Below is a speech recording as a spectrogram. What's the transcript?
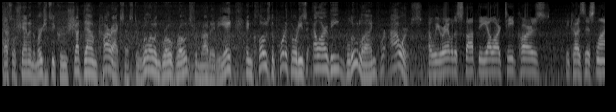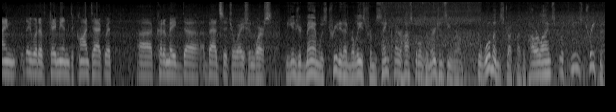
Castle Shannon emergency crews shut down car access to Willow and Grove roads from Route 88 and closed the Port Authority's LRV Blue Line for hours. Uh, we were able to stop the LRT cars because this line they would have came into contact with uh, could have made uh, a bad situation worse. The injured man was treated and released from St. Clair Hospital's emergency room. The woman struck by the power lines refused treatment.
